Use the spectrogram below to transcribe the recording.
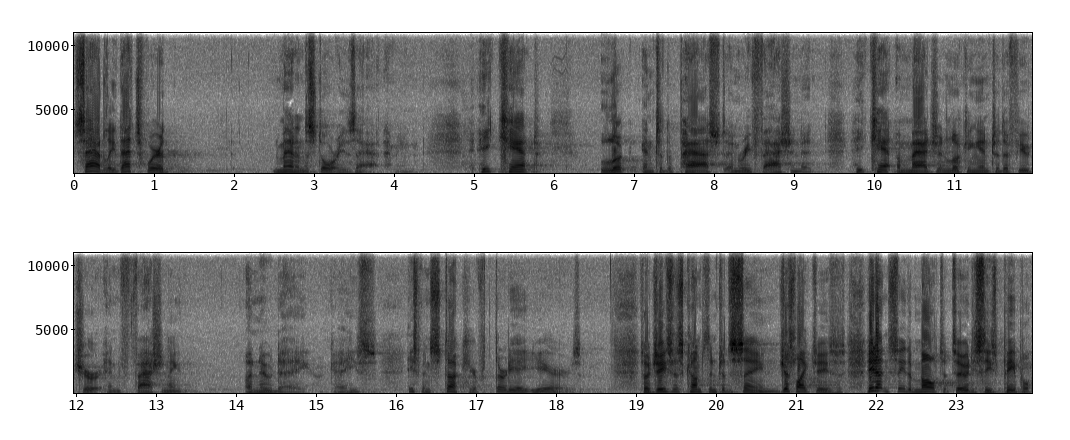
Sadly, that's where the man in the story is at. I mean, he can't look into the past and refashion it. He can't imagine looking into the future and fashioning a new day. Okay, he's he's been stuck here for 38 years. So Jesus comes into the scene, just like Jesus. He doesn't see the multitude, he sees people.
